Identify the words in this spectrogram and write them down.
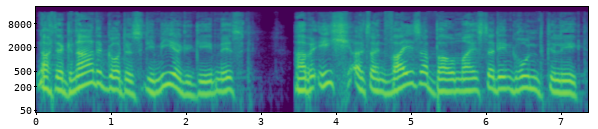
Nach der Gnade Gottes, die mir gegeben ist, habe ich als ein weiser Baumeister den Grund gelegt.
